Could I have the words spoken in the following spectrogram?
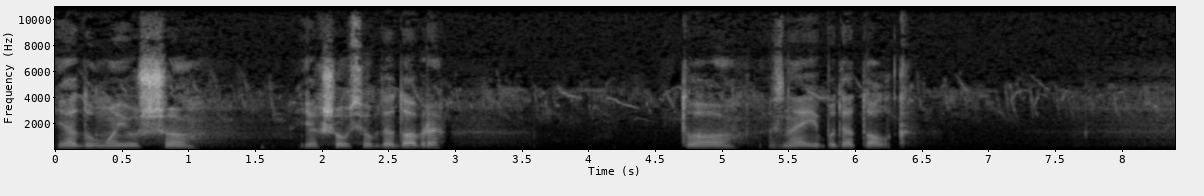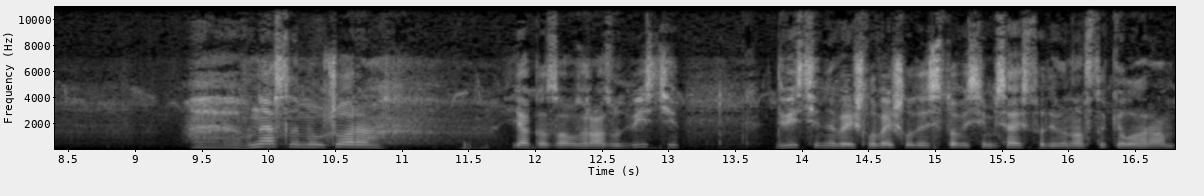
Я думаю, що якщо все буде добре, то з неї буде толк. Е, Внесли ми вчора, я казав, зразу 200. 200 не вийшло. Вийшло десь 180-190 кг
